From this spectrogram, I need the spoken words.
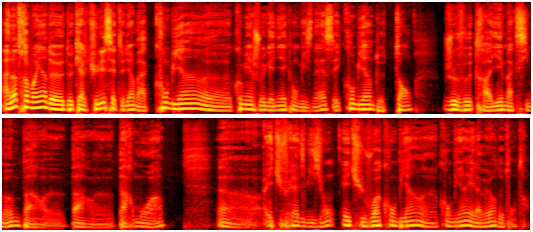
Un autre moyen de, calculer, c'est de te dire bah, combien, euh, combien je veux gagner avec mon business et combien de temps je veux travailler maximum par, euh, euh, mois. et tu fais la division et tu vois combien est la valeur de ton temps.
